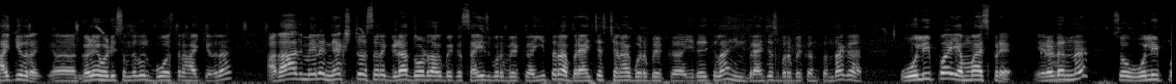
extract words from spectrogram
ಹಾಕಿದ್ರ ಗಳೆ ಹೊಡಿ ಸಂದರ್ಭದಲ್ಲಿ ಭೂ ವಸ್ತ್ರ ಹಾಕಿದ್ರ, ಅದಾದ್ಮೇಲೆ ನೆಕ್ಸ್ಟ್ ಸರ್ ಗಿಡ ದೊಡ್ಡದಾಗಬೇಕು ಸೈಜ್ ಬರ್ಬೇಕು, ಈ ತರ ಬ್ರಾಂಚಸ್ ಚೆನ್ನಾಗಿ ಬರ್ಬೇಕು, ಇದೈತಿಲ್ಲ, ಹಿಂಗ್ ಬ್ರಾಂಚಸ್ ಬರ್ಬೇಕಂತಂದಾಗ ಓಲಿಪ ಎಂ ಐ ಸ್ಪ್ರೇ ಎರಡನ್ನ ಸೊ ಓಲಿಪ್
